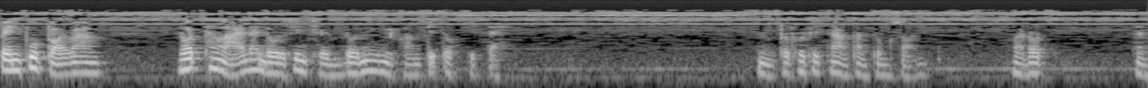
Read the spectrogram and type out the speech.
เป็นผู้ปล่อยวางรถทั้งหลายได้โดยสิ้นเชิง โดยไม่มีความติดอกติดใจพระพุทธเจ้าท่านทรงสอน ว่ารถแห่ง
